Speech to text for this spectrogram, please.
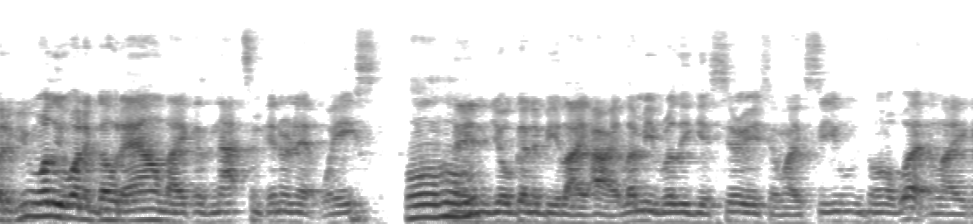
But if you really want to go down, like it's not some internet waste Mhm. then you're gonna be like, all right, let me really get serious and like see who's doing what. And like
